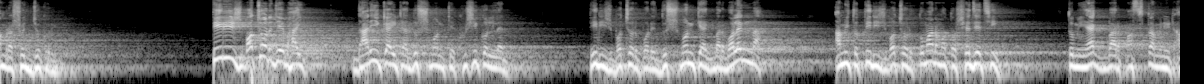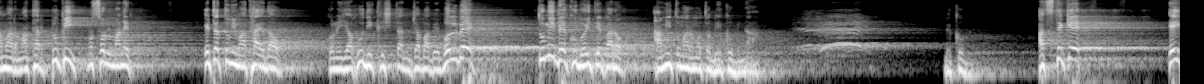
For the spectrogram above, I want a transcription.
আমরা সহ্য করি। তিরিশ বছর যে ভাই দাড়ি কাইটা দুশ্মনকে খুশি করলেন, তিরিশ বছর পরে দুশ্মনকে একবার বলেন না, আমি তো তিরিশ বছর তোমার মতো সেজেছি, তুমি একবার পাঁচটা মিনিট আমার মাথার টুপি মুসলমানের, এটা তুমি মাথায় দাও। কোনো ইয়াহুদি খ্রিস্টান জবাবে বলবে, তুমি বেকুব হইতে পারো, আমি তোমার মতো বেকুব না। বেকুব। আজ থেকে এই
